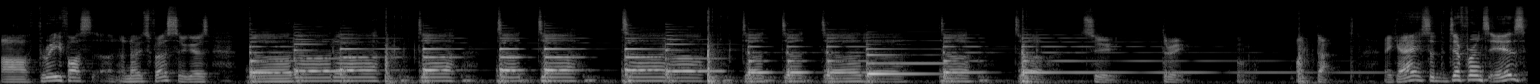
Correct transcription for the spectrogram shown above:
uh, three fast uh, notes first. So it goes da da two, three, four, like that. Okay, so the difference is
